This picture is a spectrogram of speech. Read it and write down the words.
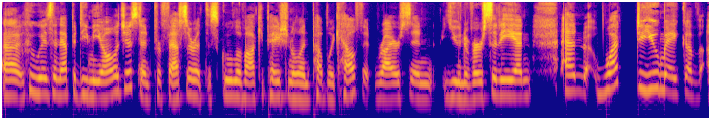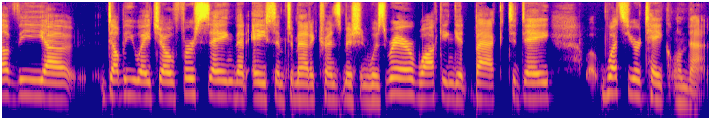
uh, who is an epidemiologist and professor at the School of Occupational and Public Health at Ryerson University. And and what do you make of of the uh, WHO first saying that asymptomatic transmission was rare, walking it back today? What's your take on that?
